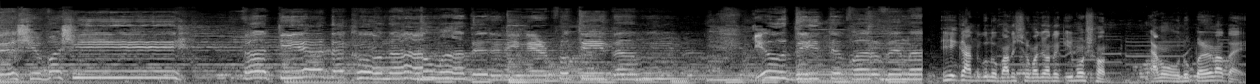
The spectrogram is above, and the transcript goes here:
দেশবাসী তাকিয়ে দেখো না তোমাদের ঋণের প্রতিদান। কেউ দিতে পারবে না। এই গানগুলো মানুষের মাঝে অনেক ইমোশন এবং অনুপ্রেরণা দেয়।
